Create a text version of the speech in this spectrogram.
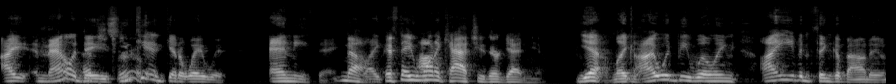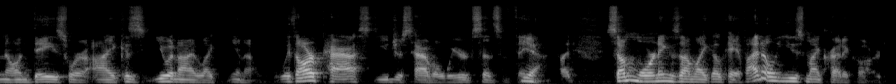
I nowadays you can't get away with anything. No, like if they want to catch you, they're getting you. Yeah, like I would be willing. I even think about it on days where I, because you and I, like, you know, with our past, you just have a weird sense of thing. Yeah. But some mornings I'm like, okay, if I don't use my credit card,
